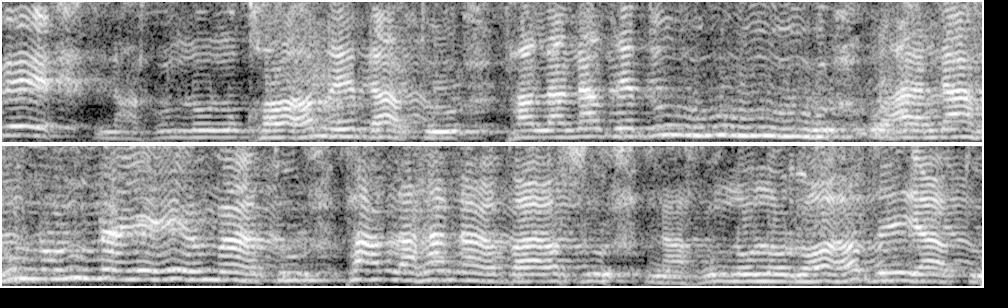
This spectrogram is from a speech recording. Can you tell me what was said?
বলবে দাতু ফালানা যে দু ফালানা বাসু রাজিয়াতু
